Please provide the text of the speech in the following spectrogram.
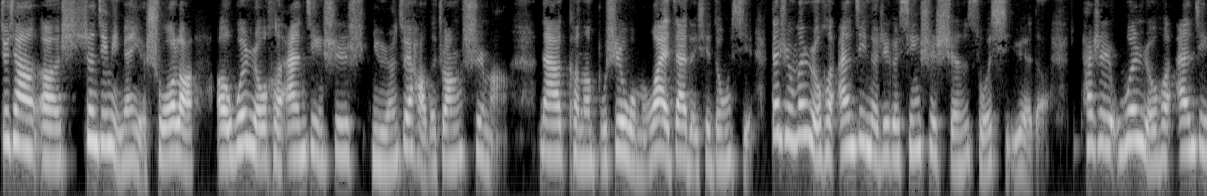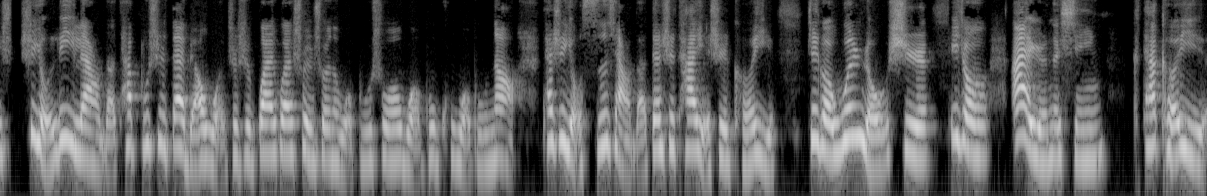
就像呃，圣经里面也说了，呃，温柔和安静是女人最好的装饰嘛。那可能不是我们外在的一些东西，但是温柔和安静的这个心是神所喜悦的。它是温柔和安静是有力量的，它不是代表我就是乖乖顺顺的，我不说，我不哭，我不闹。它是有思想的，但是它也是可以。这个温柔是一种爱人的心，它可以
